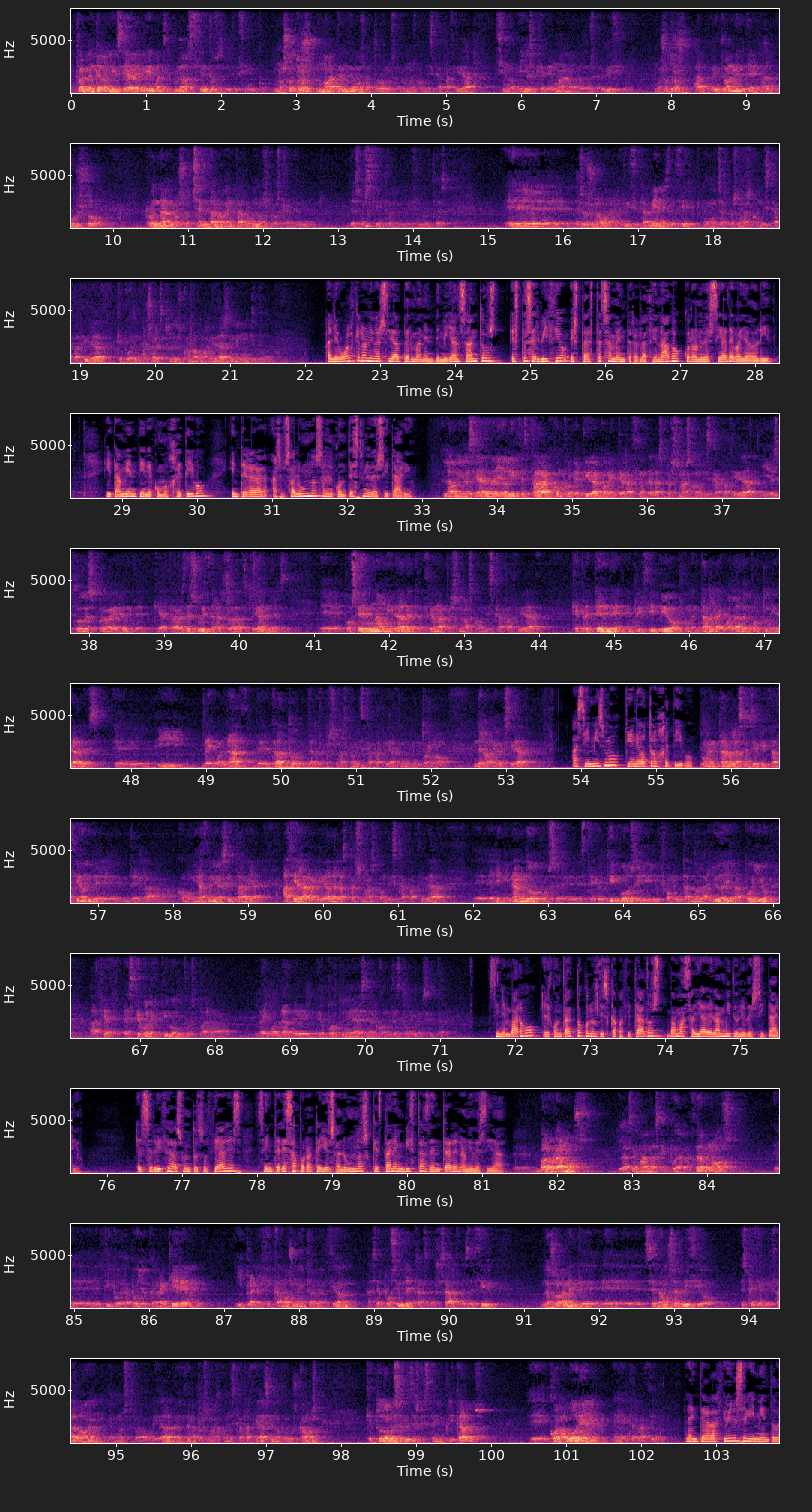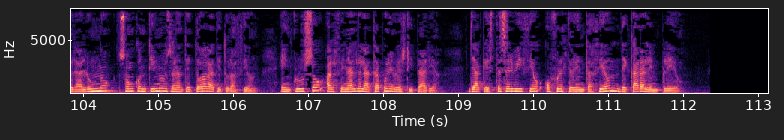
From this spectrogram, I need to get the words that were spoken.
Actualmente en la Universidad de Madrid hay matriculados 165. Nosotros no atendemos a todos los alumnos con discapacidad, sino a aquellos que demandan algún servicio. Nosotros habitualmente al curso rondan los 80-90 alumnos los que atendemos, de esos 165. Entonces, eh, eso es una buena noticia también, es decir, hay muchas personas con discapacidad que pueden cursar estudios con normalidad sin ningún tipo de apoyo. Al igual que la Universidad Permanente Millán Santos, este servicio está estrechamente relacionado con la Universidad de Valladolid y también tiene como objetivo integrar a sus alumnos en el contexto universitario. La Universidad de Valladolid está comprometida con la integración de las personas con discapacidad y esto es prueba evidente que a través de su vicerrectorado de estudiantes eh, posee una unidad de atención a personas con discapacidad que pretende, en principio, fomentar la igualdad de oportunidades eh, y la igualdad de trato de las personas con discapacidad en el entorno de la universidad. Asimismo, tiene otro objetivo. Fomentar la sensibilización de, la comunidad universitaria hacia la realidad de las personas con discapacidad, eh, eliminando pues, eh, estereotipos y fomentando la ayuda y el apoyo hacia este colectivo pues, para la igualdad de oportunidades en el contexto universitario. Sin embargo, el contacto con los discapacitados va más allá del ámbito universitario. El Servicio de Asuntos Sociales se interesa por aquellos alumnos que están en vistas de entrar en la universidad. Eh, valoramos las demandas que puedan hacernos, eh, el tipo de apoyo que requieren y planificamos una intervención, a ser posible, transversal. Es decir, no solamente eh, se da un servicio especializado en, nuestra unidad de atención a personas con discapacidad, sino que buscamos que todos los servicios que estén implicados eh, colaboren en la integración. La integración y el seguimiento del alumno son continuos durante toda la titulación e incluso al final de la etapa universitaria, ya que este servicio ofrece orientación de cara al empleo.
